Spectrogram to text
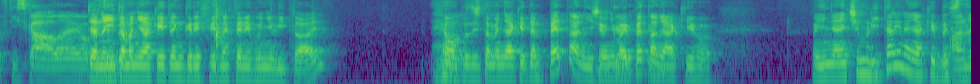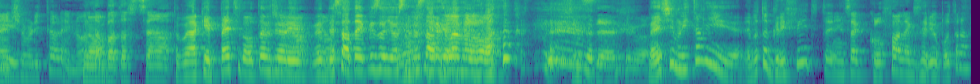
v té skále. Jo. Ten není Prostě- tam ani nějaký ten Griffith, na který oni lítají? Já mám No. pocit, že tam je nějaký ten pet ani, že oni mají peta nějakýho. Oni na něčem lítali, na nějaké bestii. na něčem lítali, no, No. no. tam byla ta scéna, To byl nějaký pet, to otevřeli No, no. desáté epizodě 80. level. vole. Přesně. Na něčem lítali, nebo to Griffith, to je něco jak klofan, jak z Harryho Pottera?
